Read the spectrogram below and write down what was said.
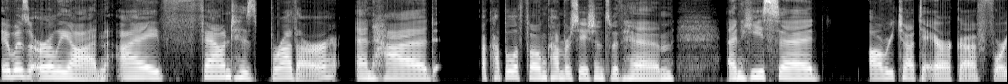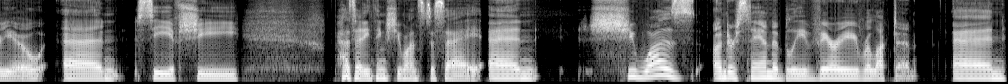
It was early on. I found his brother and had a couple of phone conversations with him and he said, "I'll reach out to Erica for you and see if she has anything she wants to say." And she was understandably very reluctant. And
